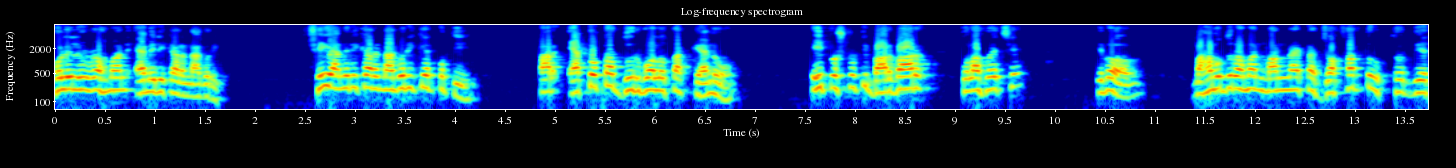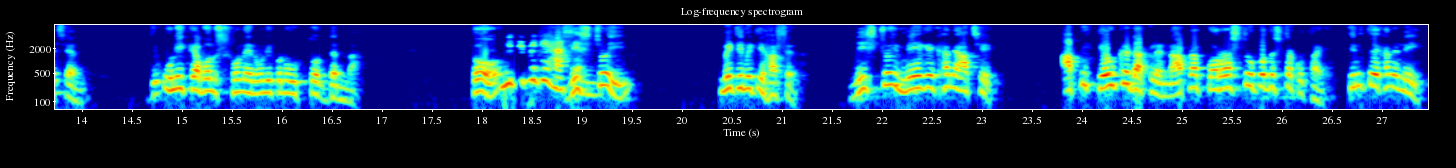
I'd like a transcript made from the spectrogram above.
খলিলুর রহমান আমেরিকার নাগরিক। সেই আমেরিকার নাগরিকের প্রতি তার এতটা দুর্বলতা কেন? এই প্রশ্নটি বারবার তোলা হয়েছে এবং মাহমুদুর রহমান মান্না একটা যথার্থ উত্তর দিয়েছেন যে উনি কেবল শোনেন উনি কোনো উত্তর দেন না। তো নিশ্চয়ই মিটিমিটি হাসেন। নিশ্চয়ই মেঘ এখানে আছে। আপনি কেউকে ডাকলেন না, আপনার পররাষ্ট্র উপদেষ্টা কোথায়? তিনি তো এখানে নেই।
